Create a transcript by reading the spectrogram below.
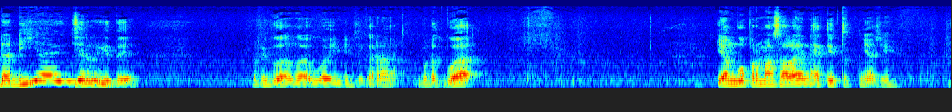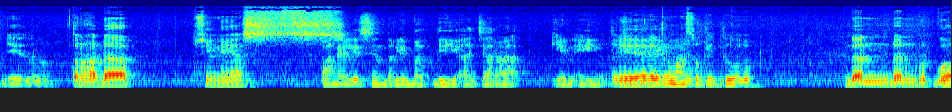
ada dia anjir gitu ya. Tapi gue nggak gue ini sih karena menurut gue yang gue permasalahin attitude-nya sih. Gitu. Terhadap sineas Panelis yang terlibat di acara Q&A itu. Iya, termasuk itu dan dan menurut gue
